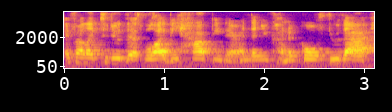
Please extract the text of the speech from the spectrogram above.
if I like to do this, will I be happy there? And then you kind of go through that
